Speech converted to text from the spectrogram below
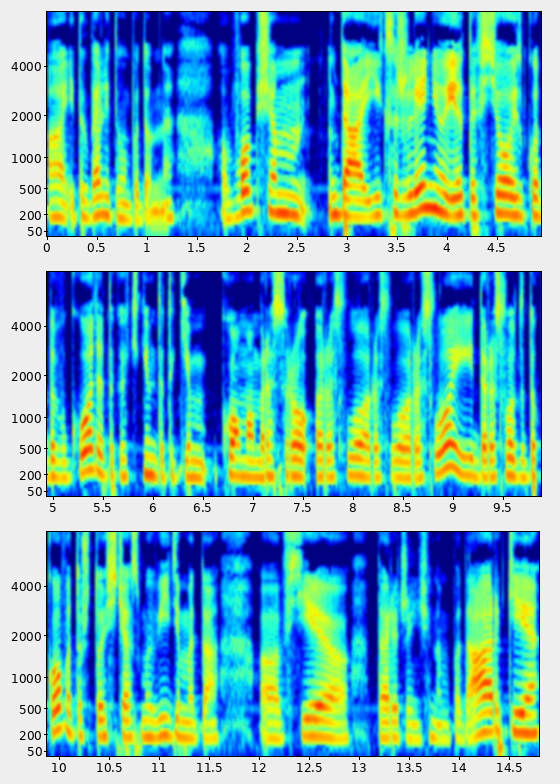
а, и так далее и тому подобное. В общем, да, и, к сожалению, это все из года в год, это каким-то таким комом росло, росло, росло, росло, и доросло до такого, то, что сейчас мы видим, это э, все дарят женщинам подарки,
